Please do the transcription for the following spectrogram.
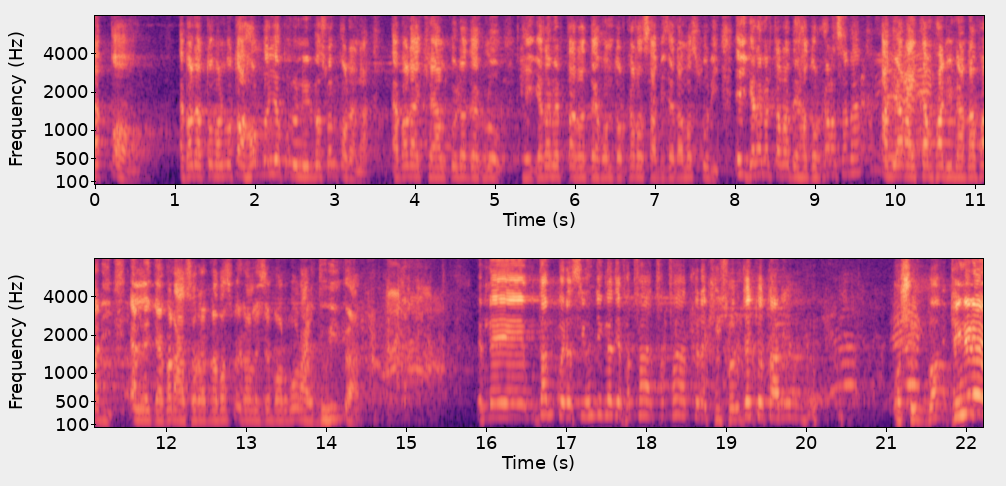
ব্যাপ্য এবারে তোমার মতো আহল লইয়া কোনো নির্বাচন করে না। এবারে খেয়াল করে দেখল এই গ্রামের তারা দেহন দরকার আছে, আমি যে নামাজ পড়ি, এই গ্রামের তারা দেহা দরকার আছে না? আমি আর আইতাম পারি না না পারি। এর লাগে এবারে আসরের নামাজ পড়ে আলাইছে বড় আর দুইবার। এমনি উদাম করে সিহন যেগুলা দিয়ে ফাতফাত ফাতফাত করে খিসন যাইতো তার। অসুখ ঠিক রে?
